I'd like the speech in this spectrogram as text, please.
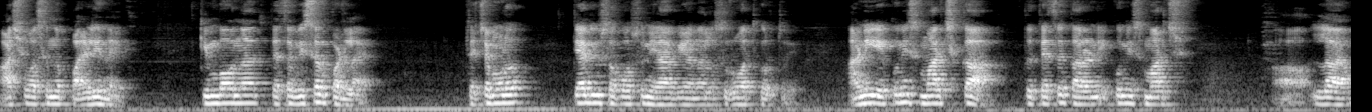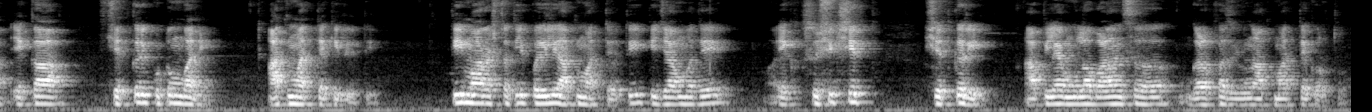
आश्वासनं पाळली नाहीत. किंबहुना त्याचा विसर पडला आहे त्याच्यामुळं त्या दिवसापासून या अभियानाला सुरुवात करतोय. आणि एकोणीस मार्च का तर त्याचं कारण एकोणीस मार्च ला एका शेतकरी कुटुंबाने आत्महत्या केली होती. ती महाराष्ट्रातली पहिली आत्महत्या होती की ज्यामध्ये एक सुशिक्षित शेतकरी आपल्या मुलाबाळांसह गळफास घेऊन आत्महत्या करतो.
